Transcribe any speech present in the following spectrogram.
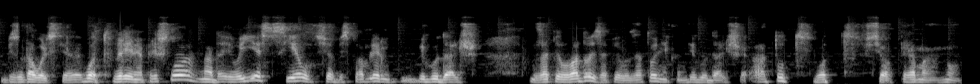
без удовольствия. Вот время пришло, надо его есть, съел, все без проблем, бегу дальше. Запил водой, запил изотоником, бегу дальше. А тут вот все, прямо, ну,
